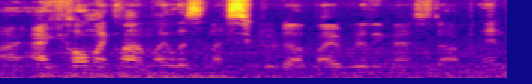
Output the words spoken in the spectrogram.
I, I call my client, I'm like, listen, I screwed up. I really messed up. And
